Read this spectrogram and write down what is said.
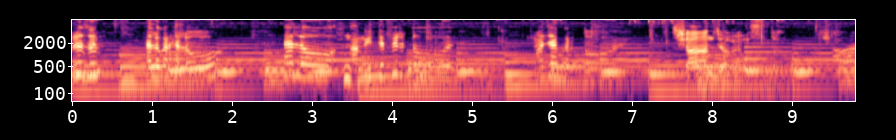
रजुल. हॅलो कर हॅलो हॅलो आम्ही इथे फिरतोय. मजा करतोय. शांत जागा आहे मस्त. शांती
